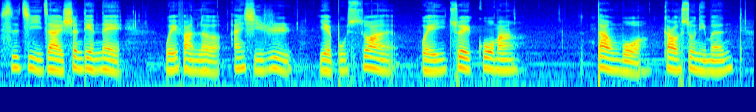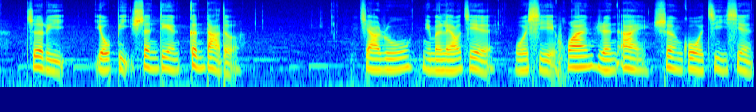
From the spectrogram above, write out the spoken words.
司祭在圣殿内违反了安息日，也不算为罪过吗？但我告诉你们，这里。有比圣殿更大的。假如你们了解我喜欢仁爱胜过祭献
